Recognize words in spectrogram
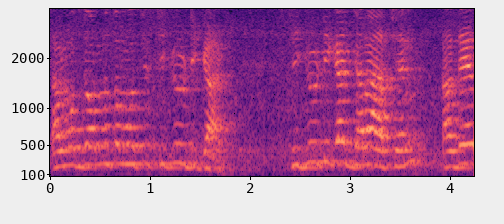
তার মধ্যে অন্যতম হচ্ছে সিকিউরিটি গার্ড সিকিউরিটি গার্ড যারা আছেন, তাদের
